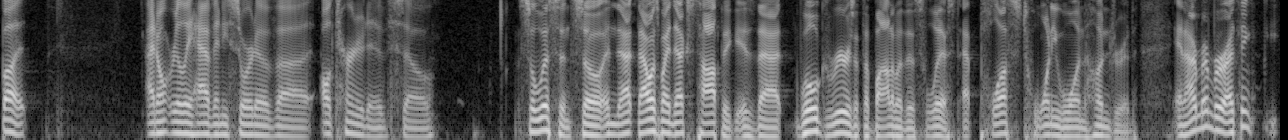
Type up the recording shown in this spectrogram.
but I don't really have any sort of uh, alternative. So, so listen. So, and that that was my next topic is that Will Grier is at the bottom of this list at plus twenty one hundred. And I remember, I think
